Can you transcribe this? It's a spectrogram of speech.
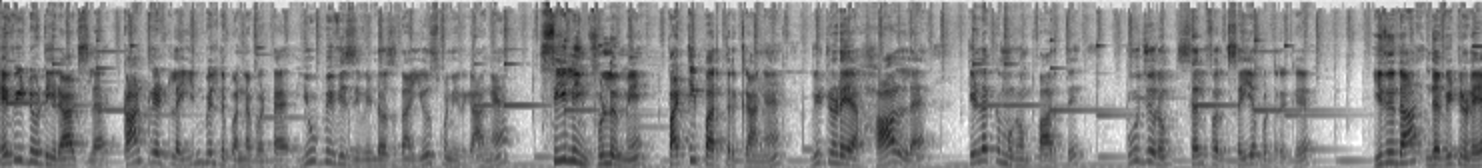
ஹெவி டியூட்டி ராட்ஸில் கான்கிரீட்டில் இன்பில்டு பண்ணப்பட்ட யூபிவிசி விண்டோஸ் தான் யூஸ் பண்ணியிருக்காங்க. சீலிங் ஃபுல்லுமே பட்டி பார்த்துருக்காங்க. வீட்டினுடைய ஹாலில் கிழக்கு முகம் பார்த்து பூஜரும் செல்ஃப் ஒர்க் செய்யப்பட்டிருக்கு. இதுதான் இந்த வீட்டினுடைய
